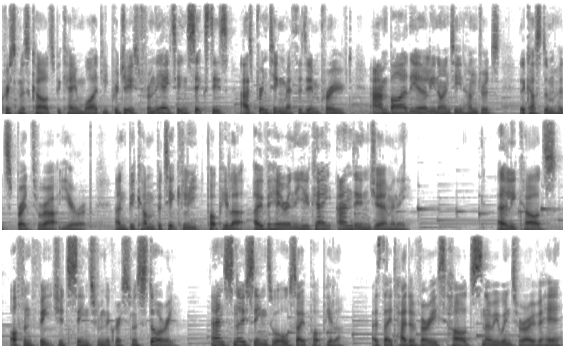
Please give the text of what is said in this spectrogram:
Christmas cards became widely produced from the 1860s as printing methods improved, and by the early 1900s, the custom had spread throughout Europe and become particularly popular over here in the UK and in Germany. Early cards often featured scenes from the Christmas story, and snow scenes were also popular, as they'd had a very hard snowy winter over here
